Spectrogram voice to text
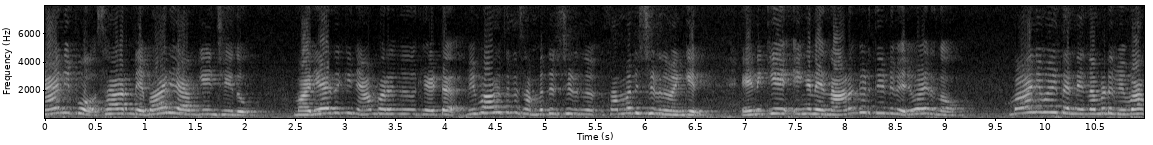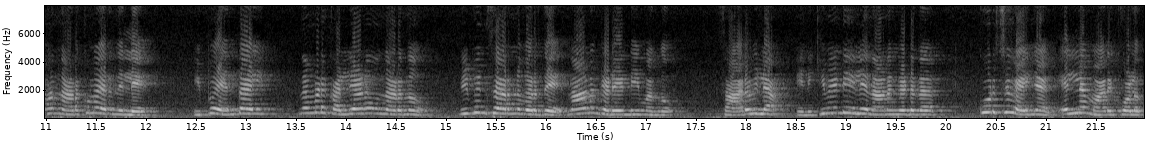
ഞാനിപ്പോ സാറിന്റെ ഭാര്യയാവുകയും ചെയ്തു. മര്യാദയ്ക്ക് ഞാൻ പറയുന്നത് കേട്ട് വിവാഹത്തിന് സമ്മതിച്ചിരുന്നു സമ്മതിച്ചിരുന്നുവെങ്കിൽ എനിക്ക് ഇങ്ങനെ നാണം കെടുത്തേണ്ടി വരുമായിരുന്നോ? മാന്യമായി തന്നെ നമ്മുടെ വിവാഹം നടക്കുമായിരുന്നില്ലേ? ഇപ്പൊ എന്തായി? നമ്മുടെ കല്യാണവും നടന്നു. വിപിൻ സാറിന് വെറുതെ നാണം കെടേണ്ടിയും വന്നു. സാരമില്ല എനിക്ക് വേണ്ടിയല്ലേ നാണം കെട്ടത്. കുറച്ചു കഴിഞ്ഞാൽ എല്ലാം മാറിക്കോളും.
